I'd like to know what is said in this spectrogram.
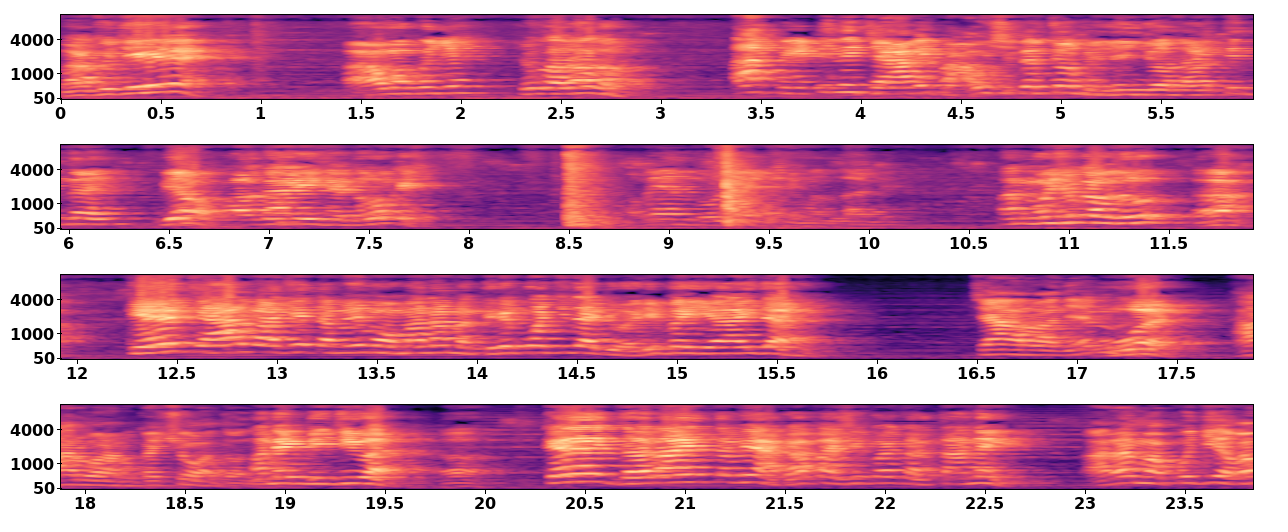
બાપુજી! આવો બાપુજી? શું કરો છો? આ પેટીની ચાવી ભાવ શિખર ચો મિલી જો લડતી જ નહીં. બે અગાડી છે તો કે. હવે એમ દોડી છે મને લાગે. અને હું શું કહું છું? હા. કે ચાર વાગે તમે મોમાના મંદિરે પહોંચી જાજો. હરિભાઈ આવી જાય ચાર વાગે એમ ને? હારું હારું કશો વાંધો અને એક બીજી વાત. હા. કે જરાય તમે આગા પાછી કોઈ કરતા નહીં. અરે મપુજી હવે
